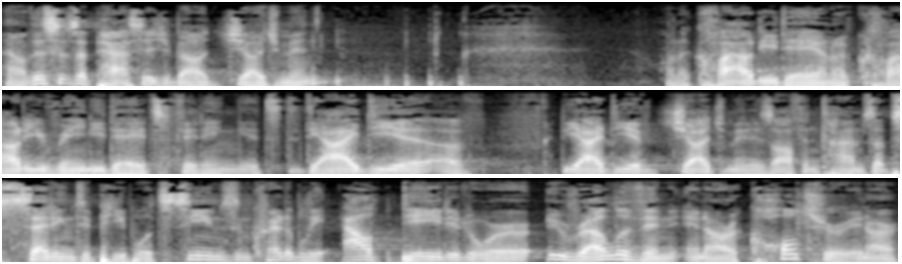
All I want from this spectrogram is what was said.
Now, this is a passage about judgment. On a cloudy day, on a cloudy, rainy day, it's fitting. It's the idea of the idea of judgment is oftentimes upsetting to people. It seems incredibly outdated or irrelevant in our culture, in our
